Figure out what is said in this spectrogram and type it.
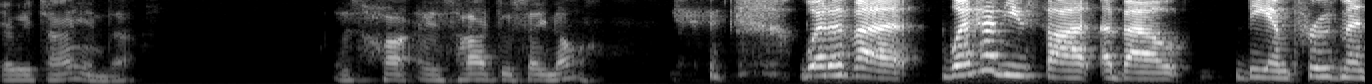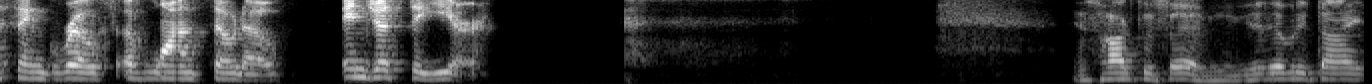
every time, and uh, it's hard. It's hard to say no. what have uh, what have you thought about the improvements and growth of Juan Soto in just a year? It's hard to say. Every time,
